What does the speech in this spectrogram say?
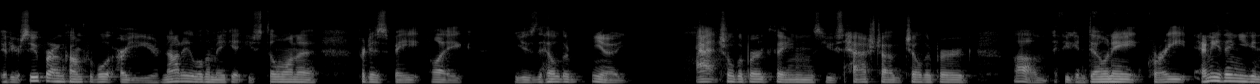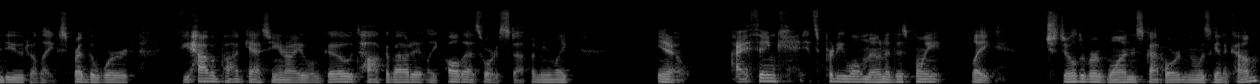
if you're super uncomfortable or you're not able to make it, you still want to participate. Like, use the Hilder, you know, at Chillderburg things. Use hashtag Chillderburg. Um, if you can donate, great. Anything you can do to like spread the word. If you have a podcast and you're not able to go, talk about it, like all that sort of stuff. I mean, like, you know, I think it's pretty well known at this point. Like, Chillderburg one, Scott Horton was going to come.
